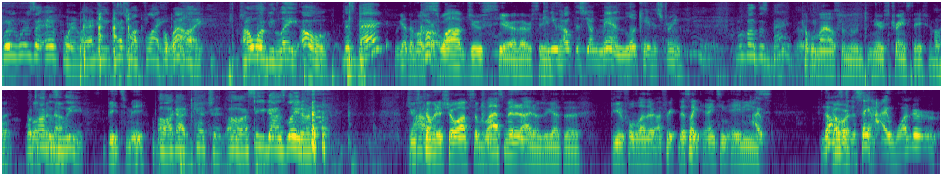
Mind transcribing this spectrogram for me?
Where, where's the airport? Like, I need to catch my flight. Oh, wow. Like, I don't want to be late. Oh, this bag? We got the most Carl. suave juice here I've ever seen. Can you help this young man locate his train? What about this bag though? A couple miles from the nearest train station, Oh, but what close time does enough. it leave? Beats me. Oh, I gotta catch it. Oh, I see you guys later. Juice Wow. coming to show off some last minute items. We got the beautiful leather. I forget. That's like 1980s. I- No, I was gonna say. I wonder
